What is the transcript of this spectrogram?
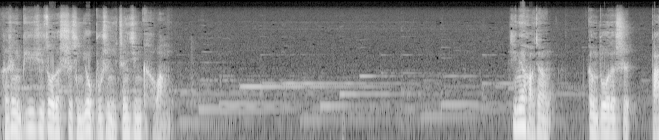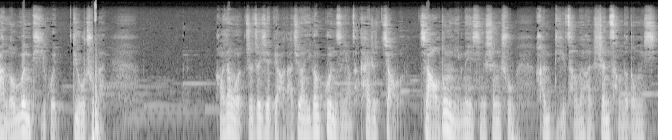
可是你必须去做的事情又不是你真心渴望的。今天好像更多的是把很多问题会丢出来，好像我这这些表达就像一根棍子一样，在开始搅了搅动你内心深处很底层的、很深层的东西，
